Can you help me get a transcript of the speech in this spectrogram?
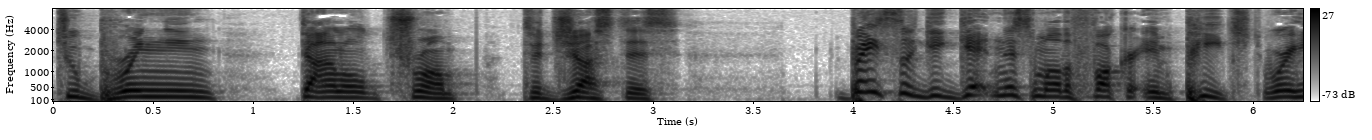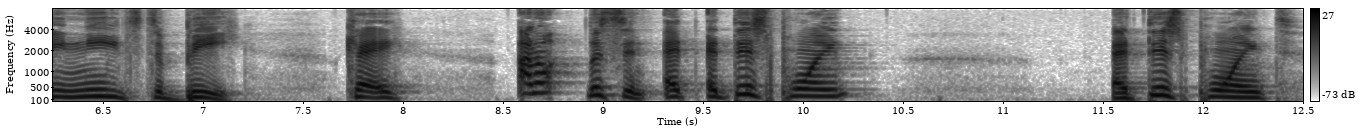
to bringing Donald Trump to justice basically getting this motherfucker impeached where he needs to be. Okay? I don't listen, at, at this point, at this point,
